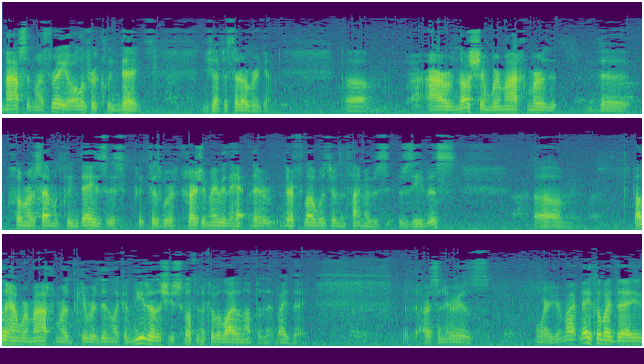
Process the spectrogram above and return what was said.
mafsid mafreya all of her clean days. You should have to start over again. Um, our notion we're machmer the, the chumrah of seven clean days is because we're chashin. Maybe they their their flow was during the time of zivis. Um, on the other hand, we're machmer give her din like a nida that she should go to mikvah up by day. But there are areas where you're make by day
